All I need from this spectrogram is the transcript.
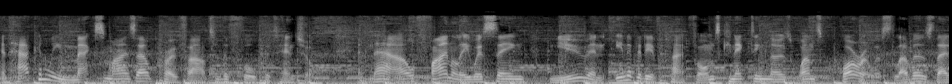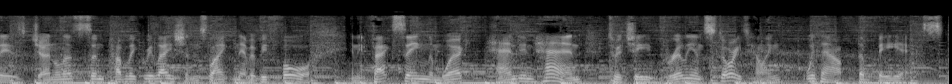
and how can we maximize our profile to the full potential. And now, finally, we're seeing new and innovative platforms connecting those once querulous lovers, that is, journalists and public relations, like never before, in fact, seeing them work hand in hand to achieve brilliant storytelling without the BS.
